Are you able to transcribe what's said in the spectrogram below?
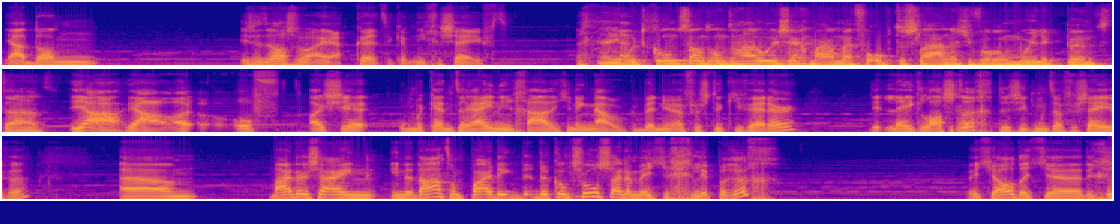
Ja, dan is het wel zo. Ah ja, kut, ik heb niet gesaved. Ja, je moet constant onthouden, zeg maar, om even op te slaan als je voor een moeilijk punt staat. Ja, ja, o- of als je onbekend terrein ingaat, dat je denkt, nou, ik ben nu even een stukje verder. Dit leek lastig, dus ik moet even saven. Ehm, maar er zijn inderdaad een paar dingen. De, de controls zijn een beetje glipperig. Weet je wel? Dat je, dat je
